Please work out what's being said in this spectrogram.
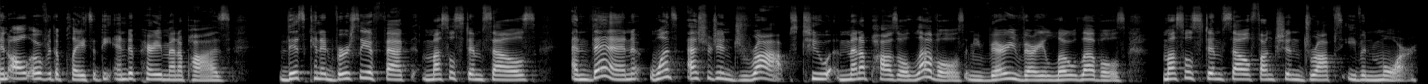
and all over the place at the end of perimenopause. This can adversely affect muscle stem cells. And then once estrogen drops to menopausal levels, I mean, very, very low levels, muscle stem cell function drops even more.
